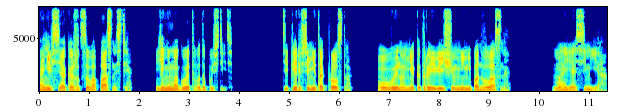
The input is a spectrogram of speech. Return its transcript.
они все окажутся в опасности. Я не могу этого допустить. Теперь все не так просто. Увы, но некоторые вещи мне не подвластны. Моя семья.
